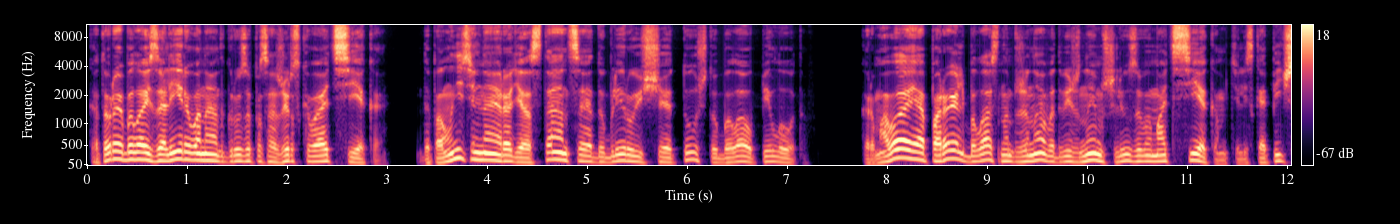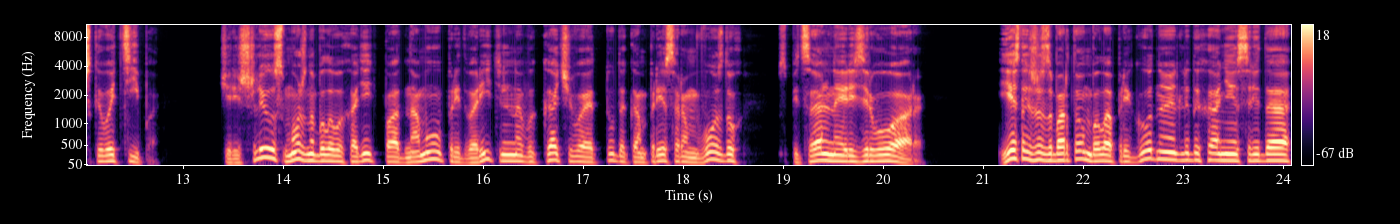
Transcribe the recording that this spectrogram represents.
которая была изолирована от грузопассажирского отсека, дополнительная радиостанция, дублирующая ту, что была у пилотов. Кормовая аппарель была снабжена выдвижным шлюзовым отсеком телескопического типа. Через шлюз можно было выходить по одному, предварительно выкачивая оттуда компрессором воздух в специальные резервуары. Если же за бортом была пригодная для дыхания среда,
